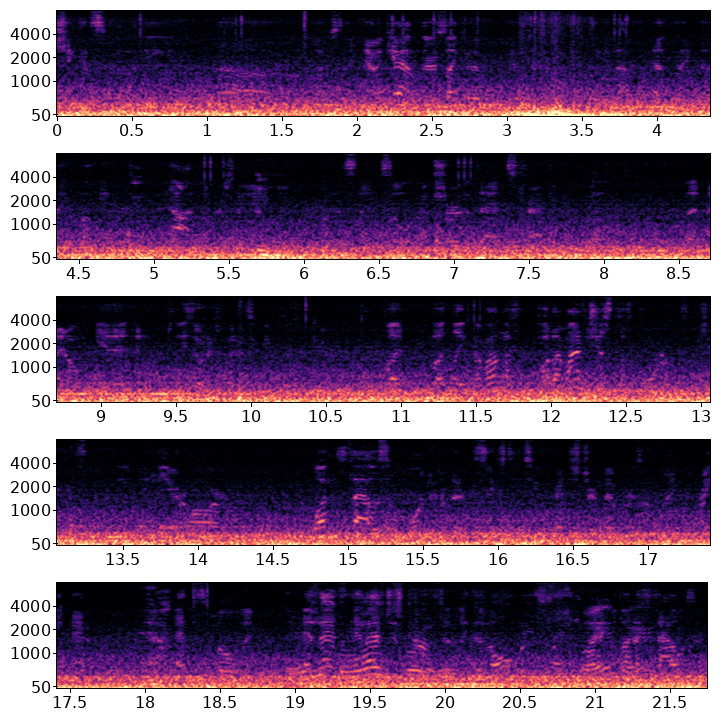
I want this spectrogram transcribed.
Chicken Smoothie uh, website. Now again, there's like a thing about that thing that I fucking do not understand on the site. So I'm sure that that's traffic as well, but I don't get it. And please don't explain it to people who don't care. But but like I'm on the but I'm on just the forums of Chicken Smoothie, and there are 1,162 registered members online right now Yeah. at this moment, and that's and that just proves it. Like there's always like about a thousand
